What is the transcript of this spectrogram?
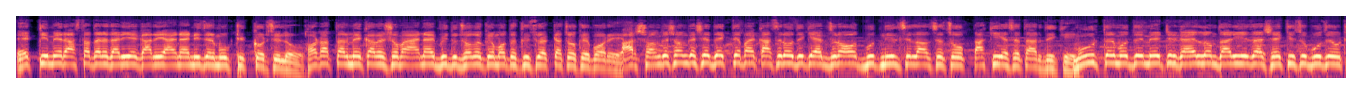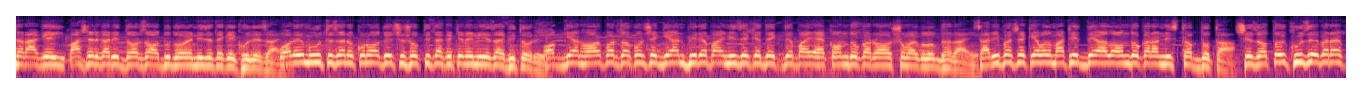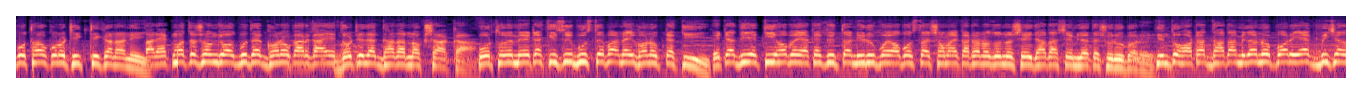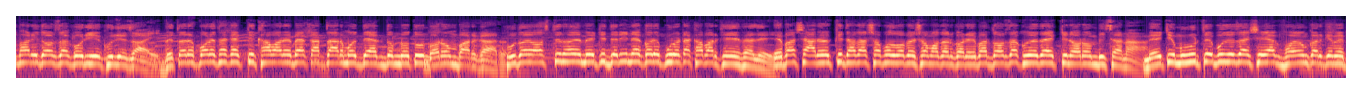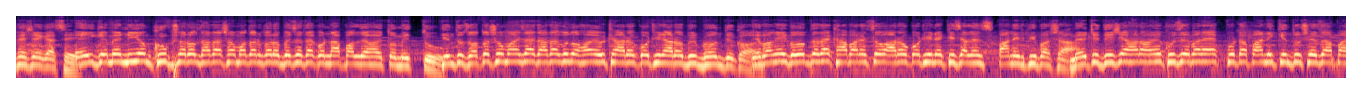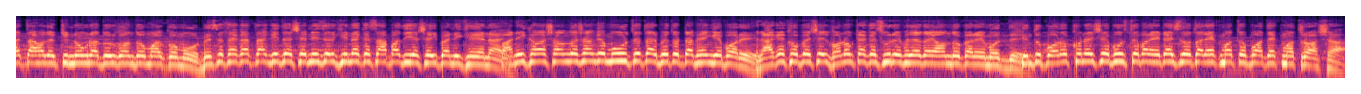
একটি মেয়ে রাস্তা ধারে দাঁড়িয়ে গাড়ি আয়নায় নিজের মুখ ঠিক করছিল। হঠাৎ তার মেকআপের সময় আয়নায় বিদ্যুৎ ঝলকের মতো কিছু একটা চোখে পড়ে। আর সঙ্গে সঙ্গে সে দেখতে পায় কাছের ওদিকে একজোড়া অদ্ভুত নীলসে লালসে চোখ তাকিয়েছে তার দিকে। মুহূর্তের মধ্যে মেয়েটির গায়ের লোম দাঁড়িয়ে যায়, সে কিছু বুঝে ওঠার আগেই পাশের গাড়ির দরজা অদ্ভুত ভাবে নিজে থেকে খুলে যায়। পরের মুহূর্তে যেন কোনো অদৃশ্য শক্তি তাকে টেনে নিয়ে যায় ভিতরে। অজ্ঞান হওয়ার পর যখন সে জ্ঞান ফিরে পায়, নিজেকে দেখতে পায় এক অন্ধকার রহস্যময় গোলক ধাঁধায় চারিপাশে কেবল মাটির দেয়াল, অন্ধকার আর নিস্তব্ধতা। সে যতই খুঁজে বেড়ায়, কোথাও কোনো ঠিক ঠিকানা নেই। তার একমাত্র সঙ্গে অদ্ভুত এক ঘনক আর গায়ে জটিল এক ধাঁধার নকশা আঁকা। প্রথমে মেয়েটা কিছুই বুঝতে পারে এই ঘনকটা কি। এটা দিয়ে কি হবে একাকিত্ব আর নিরুপায় অবস্থায় সময় কাটানোর জন্য সেই ধাঁধা সে মিলাতে শুরু করে। কিন্তু হঠাৎ ধাঁধা মিলানোর পরে এক বিশাল ভারী দরজা গড়িয়ে খুলে যায়। ভেতরে পড়ে থাকা একটি খাবারের ব্যাগ আর তার মধ্যে একদম নতুন গরম বার্গার। ক্ষুদায় অস্থির হয়ে মেয়েটি দেরি না করে পুরোটা খাবার খেয়ে ফেলে। এবার সে আরও একটি ধাঁধা সফলভাবে সমাধান করে। এবার দরজা খুলে দেয় একটি নরম বিছানা। মেয়েটি মুহূর্তে বুঝে যায় সে এক ভয়ঙ্কর গেমে ফেসে গেছে। এই গেমের নিয়ম খুব সরল ধাঁধা সমাধান করো, বেঁচে থাকো, না পারলে হয়তো মৃত্যু। কিন্তু যত সময় যায় ধাঁধাগুলো হয়ে ওঠে আরও কঠিন আরও বিভ্রান্তিকর। এবং এই গোলক দাদায় খাবারের চেয়েও আরও কঠিন একটি চ্যালেঞ্জ পানির পিপাসা। মেয়েটি দিশে হারা হয়ে খুঁজে বেড়ায় এক ফোঁটা পানি, কিন্তু সে যা পায় তাহলে একটি নোংরা, দুর্গন্ধময় কোমর। বেঁচে থাকার তাগিদে সে নিজের ঘৃণাকে চাপা দিয়ে সেই পানি খেয়ে নেয়। পানি খাওয়ার সঙ্গে সঙ্গে মুহূর্তে তার ভেতরটা ভেঙে পড়ে। রাগে ক্ষোভে সেই ঘনকটাকে ছুঁড়ে ফেলে দেয় অন্ধকারের মধ্যে। কিন্তু পরক্ষণে সে বুঝতে পারে এটাই ছিল তার একমাত্র পথ, একমাত্র আশা।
